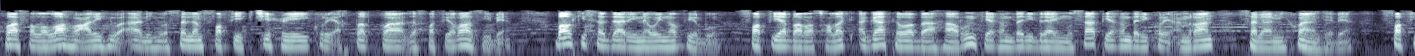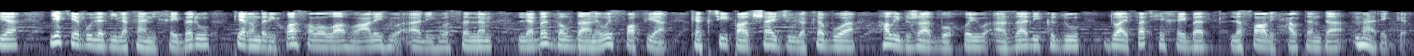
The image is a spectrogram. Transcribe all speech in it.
خوا صلی الله علیه و آله و سلم صفی کچی حویی کوڕی ئەخطب خوا لە صفی ڕازی بێ باوکی سەرداری نەوەی نەظیر بوو صفیە بە ڕەچەڵەک ئەگاتەوە بە هاڕون پێغەمبەری برای موسی پێغەمبەری کوڕی عمران سەلامی خوایان لێبێ صەفیە یەکێ بوو لە دیلەکانی خەیبەر و پێغەمبەری خوا صلی اللە علیه و آله و سلم لەبەر دڵدانەوەی صەفیە کە کچی پادشای جوولەکە بووە هەڵی بژارد بۆ خۆی و ئازادی کرد و دوای فەتحی خەیبەر لە ساڵی حەوتەمدا مارێک کرد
